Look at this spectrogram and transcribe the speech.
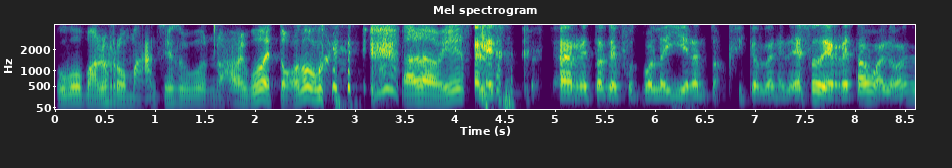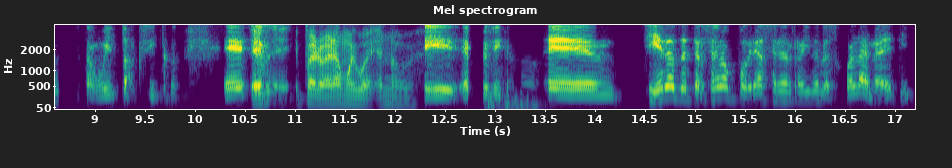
hubo malos romances, hubo, no, hubo de todo, a la vez. las retas de fútbol ahí eran tóxicas, eso de reta o balón está muy tóxico. Eh, em, pero era muy bueno, Sí, si eras de tercero, podría ser el rey de la escuela en la ETI,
